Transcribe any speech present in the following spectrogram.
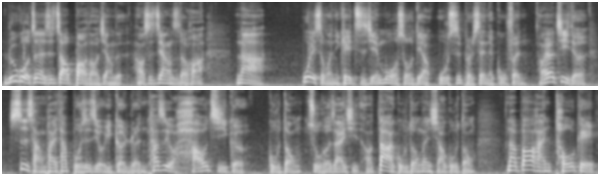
如果真的是照报道讲的，好是这样子的话，那为什么你可以直接没收掉五十 percent 的股份？好，要记得市场派它不是只有一个人，它是有好几个股东组合在一起的，大股东跟小股东，那包含投给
